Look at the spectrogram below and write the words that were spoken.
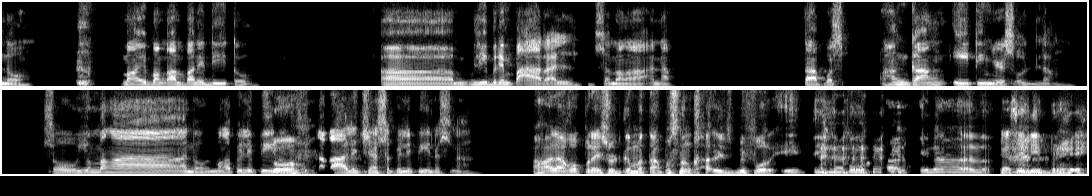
ano mga ibang company dito ah libreng paaral sa mga anak. Tapos hanggang 18 years old lang. So yung mga ano, mga Pilipino, So- na college na sa Pilipinas na. Akala ko pressured ka matapos ng college before 18. Puta, ina, ano. Kasi libre.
